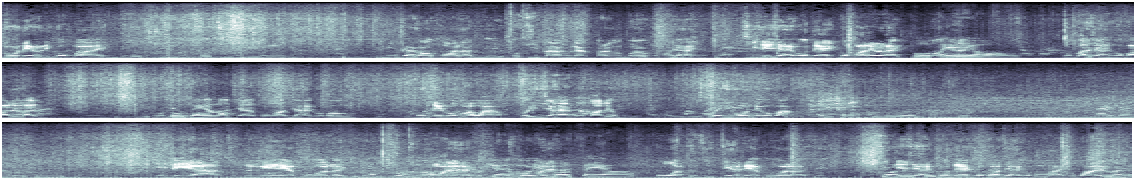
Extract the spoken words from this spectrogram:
我哋嗰啲我包係冇錢冇錢。应该我看人，你无钱别人来，别人无看下，四地真系五地五百了嚟，五地哦，五百真系五百了嚟，五地哦，真系五百真系五百，五地五百块，贵真系五百了，贵五地五百。一地啊，两个也无啊啦，嗰啲嗰玩意，嗰啲可以无地哦，无啊，就做正嘅无啦，四地真系五地五百真系五百，五百了嚟，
